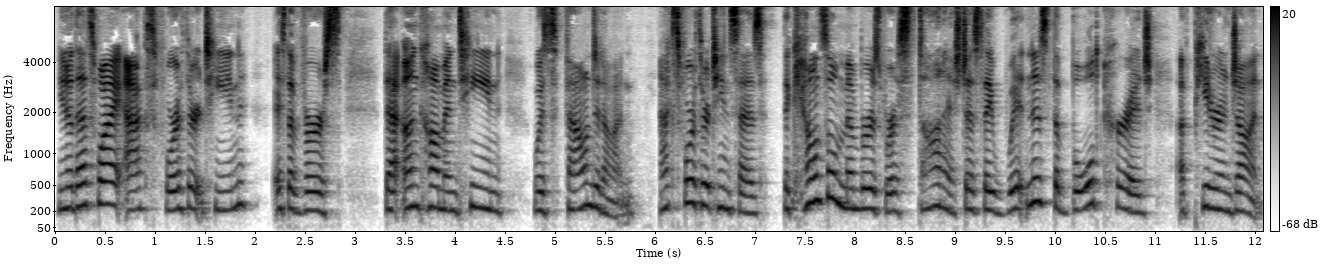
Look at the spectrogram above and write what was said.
You know, that's why Acts 4:13 is the verse that Uncommon Teen was founded on. Acts 4:13 says, "The council members were astonished as they witnessed the bold courage of Peter and John,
